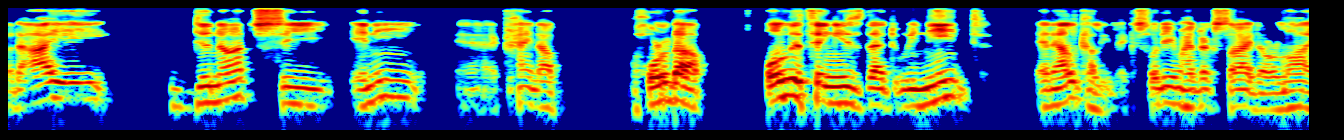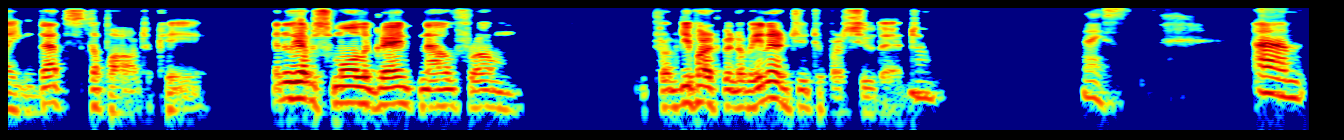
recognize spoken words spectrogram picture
But I do not see any uh, kind of hold up. Only thing is that we need an alkali like sodium hydroxide or lime. That's the part, okay? And we have a small grant now from from Department of Energy to pursue that. Mm. Nice. Um,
